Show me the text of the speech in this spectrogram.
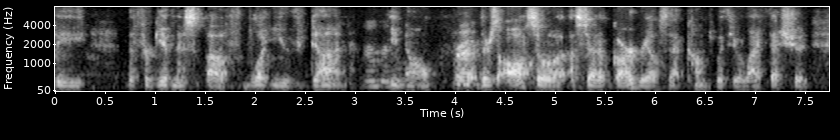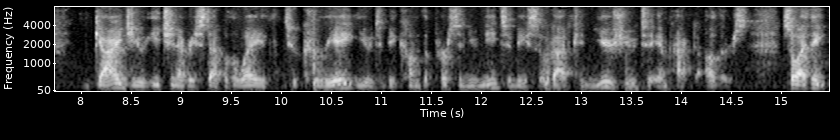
the the forgiveness of what you've done. Mhm. You know, Right. there's also a, a set of guardrails that comes with your life that should guide you each and every step of the way to create you to become the person you need to be so God can use you to impact others. So I think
